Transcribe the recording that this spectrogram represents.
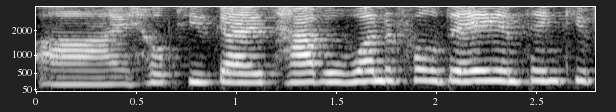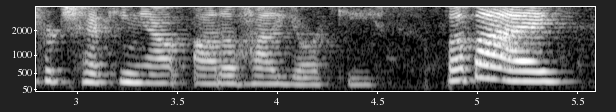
i hope you guys have a wonderful day and thank you for checking out Aroha Yorkies. Bye bye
